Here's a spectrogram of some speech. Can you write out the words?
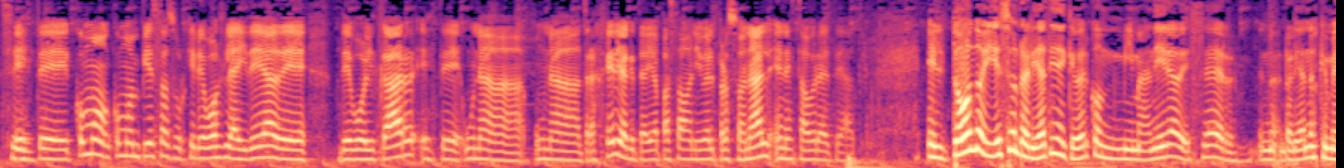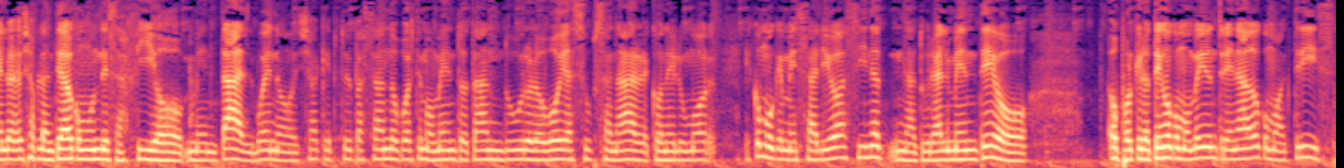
Sí. Este, ¿cómo, ¿Cómo empieza a surgir en vos la idea de, de volcar este, una, una tragedia que te había pasado a nivel personal en esta obra de teatro? El tono y eso en realidad tiene que ver con mi manera de ser. En realidad no es que me lo haya planteado como un desafío mental. Bueno, ya que estoy pasando por este momento tan duro, lo voy a subsanar con el humor. Es como que me salió así naturalmente o, o porque lo tengo como medio entrenado como actriz.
